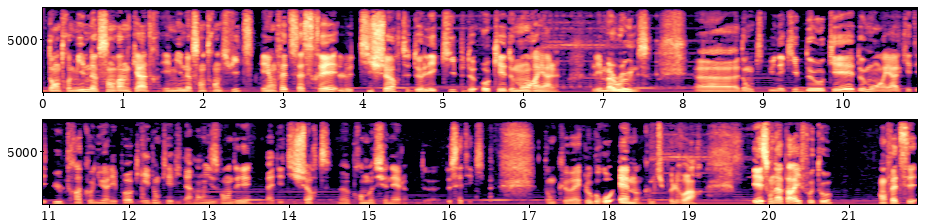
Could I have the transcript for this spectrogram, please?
d'entre 1924 et 1938, et en fait, ça serait le t-shirt de l'équipe de hockey de Montréal, les Maroons. Euh, donc, une équipe de hockey de Montréal qui était ultra connue à l'époque, et donc évidemment, ils se vendaient bah, des t-shirts euh, promotionnels cette équipe. Donc, euh, avec le gros M, comme tu peux le voir. Et son appareil photo, en fait, c'est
